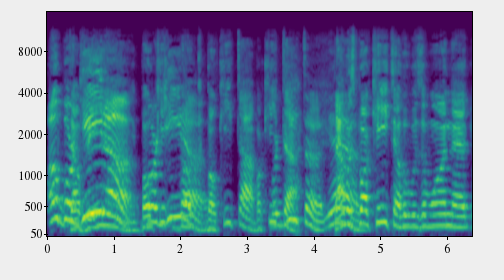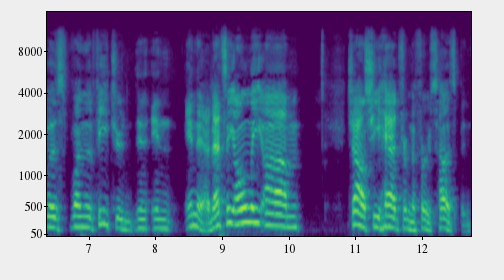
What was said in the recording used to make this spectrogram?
Oh, Borgita! Borgita! Boquita! Boquita! Yeah. That was Boquita, who was the one that was one of the featured in, in, in there. That's the only um, child she had from the first husband.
